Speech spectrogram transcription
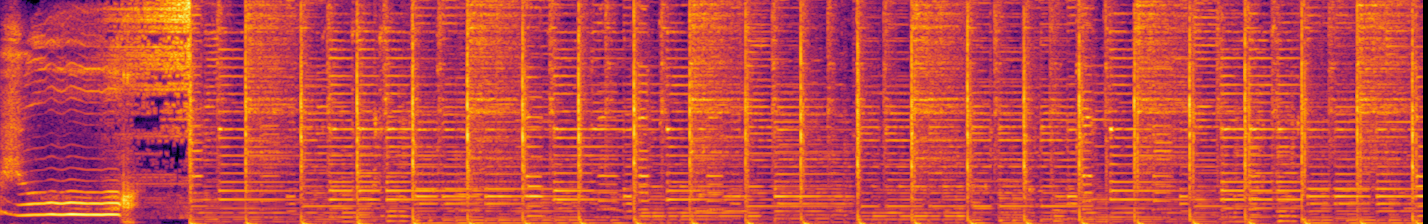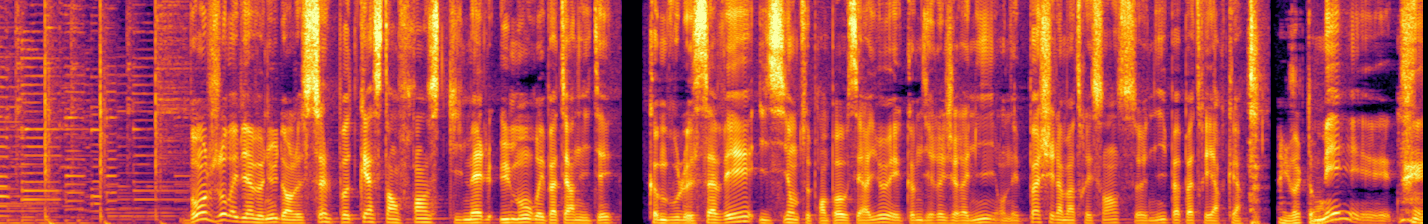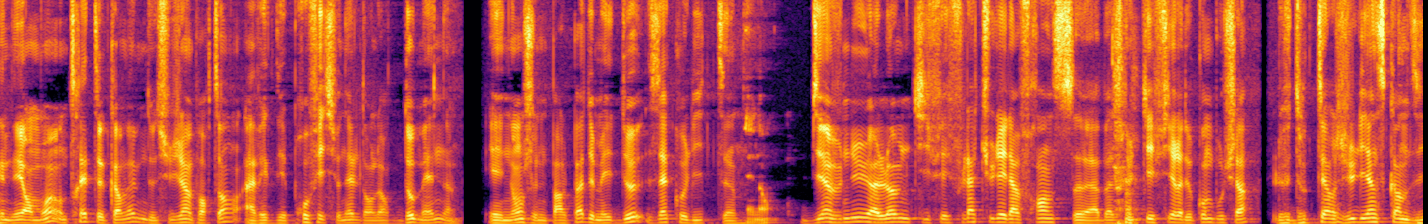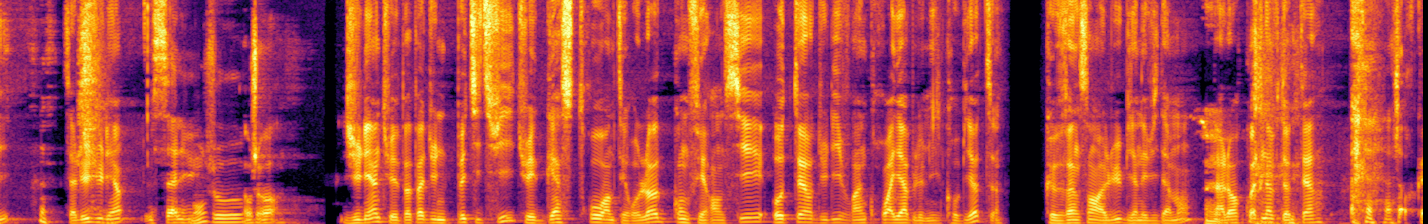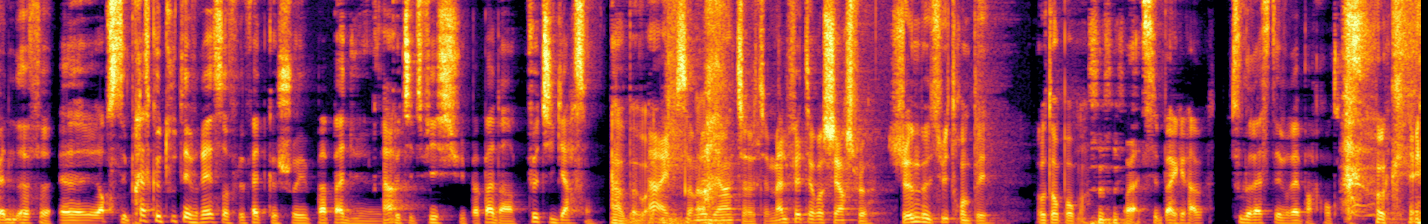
Bonjour Bonjour et bienvenue dans le seul podcast en France qui mêle humour et paternité. Comme vous le savez, ici on ne se prend pas au sérieux et comme dirait Jérémy, on n'est pas chez la matrescence ni pas patriarcat. Exactement. Mais néanmoins, on traite quand même de sujets importants avec des professionnels dans leur domaine. Et non, je ne parle pas de mes deux acolytes. Et non. Bienvenue à l'homme qui fait flatuler la France à base de kéfir et de kombucha, le docteur Julien Scandi. Salut Julien. Salut. Bonjour. Bonjour. Julien, tu es papa d'une petite fille, tu es gastro-entérologue, conférencier, auteur du livre incroyable Microbiote, que Vincent a lu bien évidemment. Ouais. Alors quoi de neuf docteur? Alors quoi de neuf? Euh, Alors c'est presque tout est vrai sauf le fait que je suis papa d'une Ah. petite fille, je suis papa d'un petit garçon. Ah bah voilà, Ah, il me semble bien. Tu as, tu as mal fait tes recherches, Flo. je me suis trompé. Autant pour moi. voilà, c'est pas grave. Tout le reste est vrai par contre. ok.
